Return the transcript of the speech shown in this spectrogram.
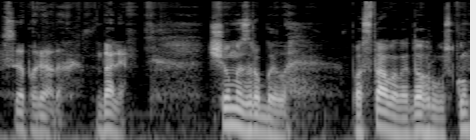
Все порядок. Далі. Що ми зробили? Поставили догрузку.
